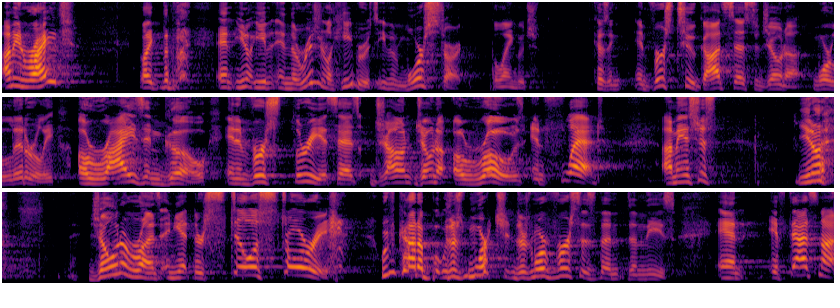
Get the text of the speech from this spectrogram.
I mean, right? Like the and you know, even in the original Hebrew, it's even more stark, the language. Because in, in, verse 2, God says to Jonah, more literally, arise and go. And in verse 3, it says, John, Jonah arose and fled. I mean, it's just, you know, Jonah runs, and yet there's still a story. We've got a, there's more, there's more verses than, than these. And if that's not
